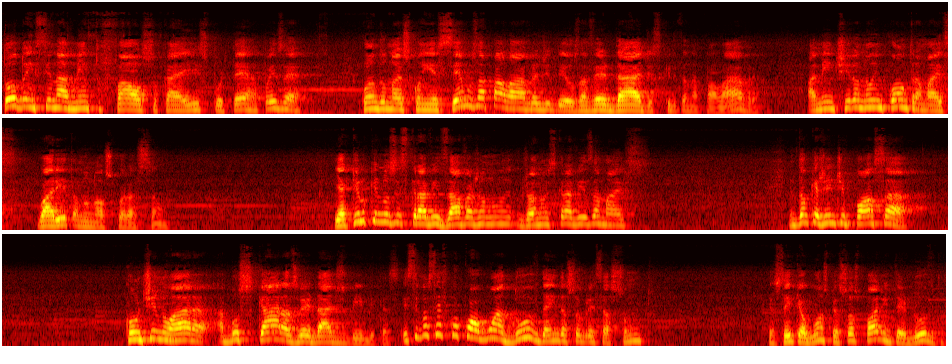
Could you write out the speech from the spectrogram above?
todo ensinamento falso caísse por terra? Pois é. Quando nós conhecemos a palavra de Deus, a verdade escrita na palavra, a mentira não encontra mais guarita no nosso coração. E aquilo que nos escravizava já não, já não escraviza mais. Então que a gente possa continuar a, a buscar as verdades bíblicas. E se você ficou com alguma dúvida ainda sobre esse assunto, eu sei que algumas pessoas podem ter dúvidas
